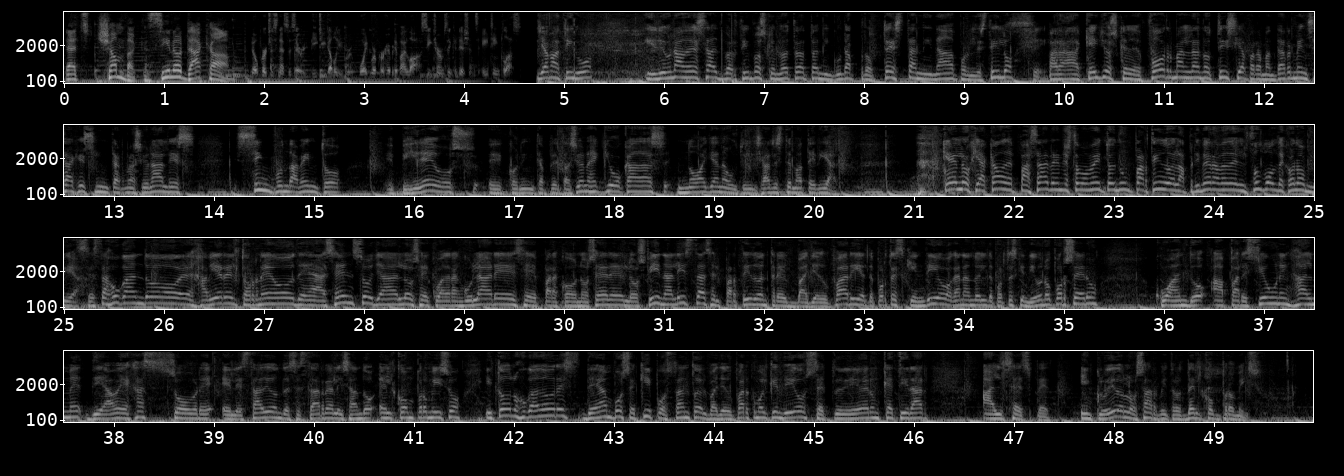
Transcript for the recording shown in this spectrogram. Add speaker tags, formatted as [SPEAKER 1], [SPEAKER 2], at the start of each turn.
[SPEAKER 1] That's chumbacasino.com.
[SPEAKER 2] No purchase necessary. BGW. Void were prohibited by law. See terms and conditions. 18 plus.
[SPEAKER 3] llamativo y de una vez advertimos que no trata ninguna protesta ni nada por el estilo para aquellos que deforman la noticia para mandar mensajes internacionales sin fundamento, eh, videos eh, con interpretaciones equivocadas, no vayan a utilizar este material. ¿Qué es lo que acaba de pasar en este momento en un partido de la primera vez del fútbol de Colombia?
[SPEAKER 4] Se está jugando, eh, Javier, el torneo de ascenso, ya los eh, cuadrangulares eh, para conocer los finalistas. El partido entre Valledupar y el Deportes Quindío va ganando el Deportes Quindío 1 por 0. Cuando apareció un enjalme de abejas sobre el estadio donde se está realizando el compromiso y todos los jugadores de ambos equipos, tanto del Valledupar como el Quindío, se tuvieron que tirar al césped, incluidos los árbitros del compromiso.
